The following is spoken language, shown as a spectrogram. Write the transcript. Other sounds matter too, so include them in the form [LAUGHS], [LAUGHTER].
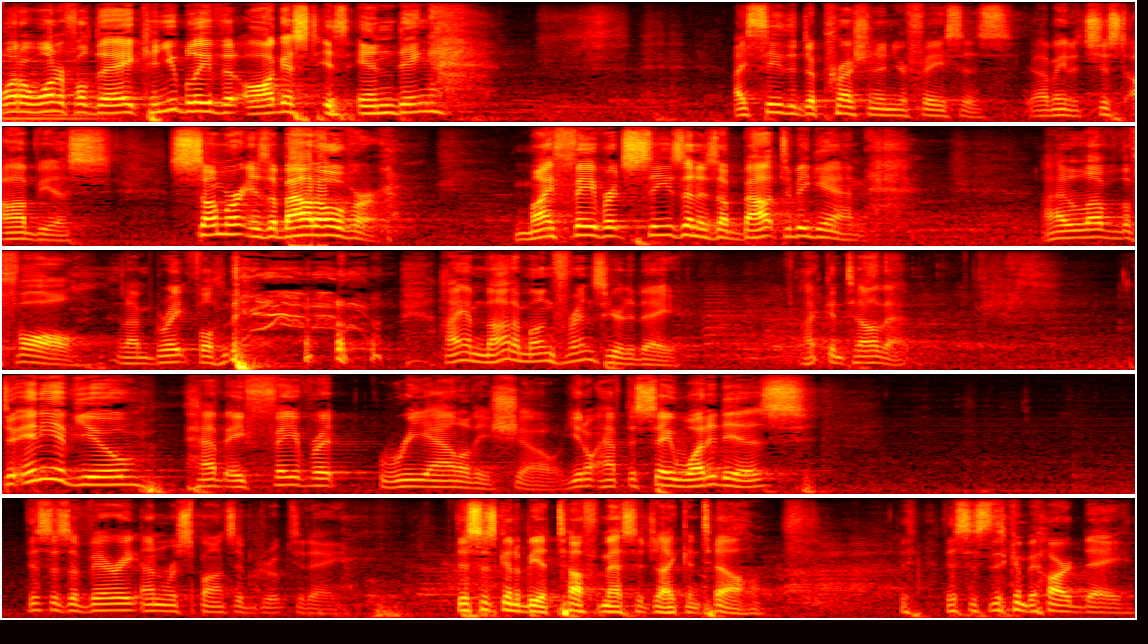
What a wonderful day. Can you believe that August is ending? I see the depression in your faces. I mean, it's just obvious. Summer is about over. My favorite season is about to begin. I love the fall, and I'm grateful. [LAUGHS] I am not among friends here today. I can tell that. Do any of you have a favorite reality show? You don't have to say what it is. This is a very unresponsive group today. This is going to be a tough message, I can tell. This is, this is going to be a hard day.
